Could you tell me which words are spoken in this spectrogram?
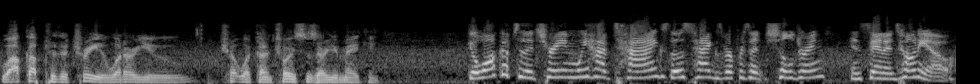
walk up to the tree, what are you, what kind of choices are you making? You'll walk up to the tree and we have tags. Those tags represent children in San Antonio.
